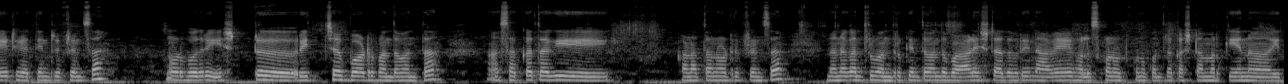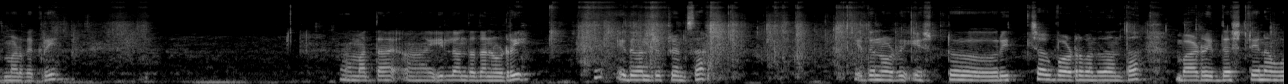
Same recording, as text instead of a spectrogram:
ರೇಟ್ ಹೇಳ್ತೀನಿ ರೀ ಫ್ರೆಂಡ್ಸ ನೋಡ್ಬೋದು ರೀ, ಎಷ್ಟು ರಿಚಾಗಿ ಬಾರ್ಡ್ರ್ ಬಂದವಂತ ಸಖತ್ತಾಗಿ ಕಾಣತ್ತಾವ ನೋಡ್ರಿ ಫ್ರೆಂಡ್ಸ ನನಗಂತೂ ಒಂದ್ರಕ್ಕಿಂತ ಒಂದು ಭಾಳ ಇಷ್ಟ ಅದಾವ ರೀ ನಾವೇ ಹೊಲಿಸ್ಕೊಂಡು ಉಟ್ಕೊಂಡು ಕುಂತ್ರ ಕಸ್ಟಮರ್ಗೆ ಏನು ಇದು ಮಾಡ್ಬೇಕು ರೀ ಮತ್ತು ಇಲ್ಲೊಂದು ಅದ ನೋಡ್ರಿ. ಇದು ಒಂದ್ರಿ ಫ್ರೆಂಡ್ಸ ಇದು ನೋಡ್ರಿ ಎಷ್ಟು ರಿಚಾಗಿ ಬಾರ್ಡ್ರ್ ಬಂದದಂತ ಬಾರ್ಡ್ರ್ ಇದ್ದಷ್ಟೇ ನಾವು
